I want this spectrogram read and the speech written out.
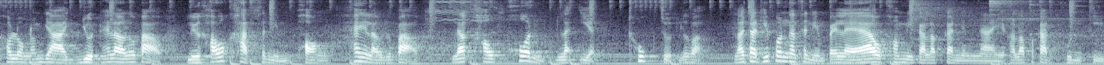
เขาลงน้ำยาหยุดให้เราหรือเปล่า หรือเขาขัดสนิมพองให้เราหรือเปล่า แล้วเขาพ่นละเอียดทุกจุดหรือเปล่าหลังจากที่พ่นกันสนิมไปแล้วเขามีการรับประกันยังไงเขารับประกันคุณกี่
